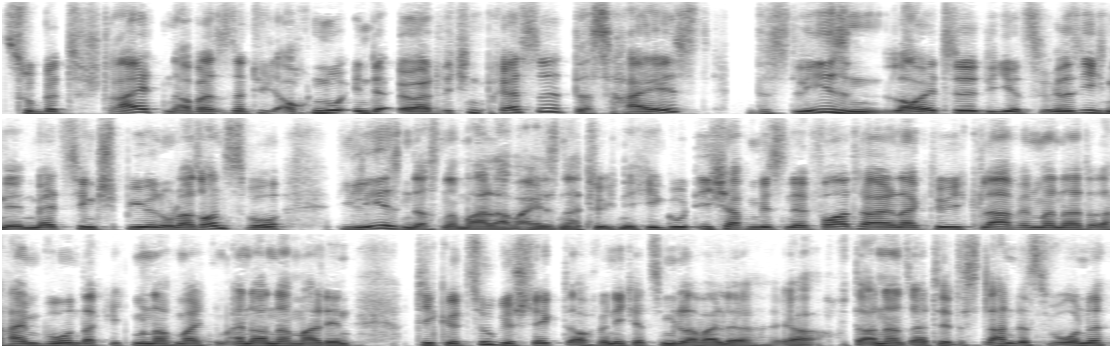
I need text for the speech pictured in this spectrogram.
zu bestreiten, aber es ist natürlich auch nur in der örtlichen Presse. Das heißt, das lesen Leute, die jetzt, weiß ich, in Metzing spielen oder sonst wo, die lesen das normalerweise natürlich nicht. Gut, ich habe ein bisschen den Vorteil, natürlich klar, wenn man da daheim wohnt, da kriegt man auch mal ein oder Mal den Artikel zugeschickt, auch wenn ich jetzt mittlerweile ja auf der anderen Seite des Landes wohne.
